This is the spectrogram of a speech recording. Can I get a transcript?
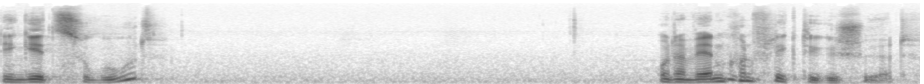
Denen geht es zu gut und dann werden Konflikte geschürt.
